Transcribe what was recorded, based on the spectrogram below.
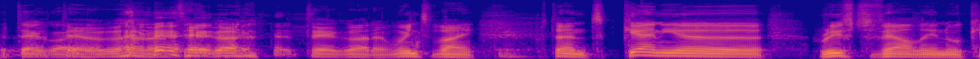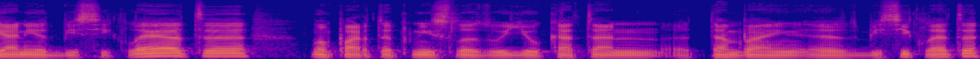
Até agora. Até agora, até agora, até agora. Muito bem. Portanto, Quénia, Rift Valley no Quénia de bicicleta, uma parte da península do Yucatán eh, também eh, de bicicleta,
